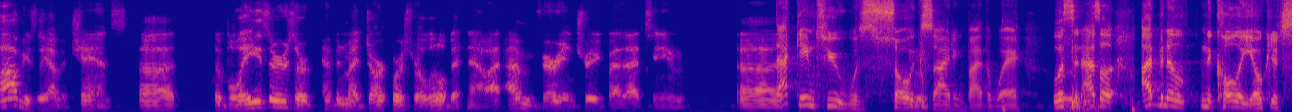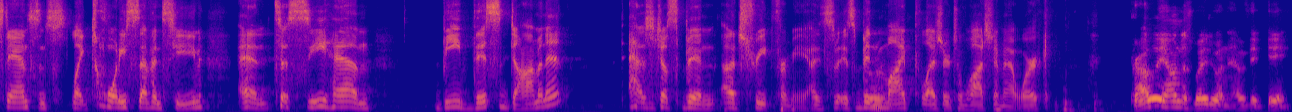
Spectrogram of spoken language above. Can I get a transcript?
obviously have a chance. Uh, the Blazers are have been my dark horse for a little bit now. I, am very intrigued by that team. Uh, that game too was so mm-hmm. exciting. By the way, listen, as a I've been a Nikola Jokic stan since like 2017, and to see him be this dominant has just been a treat for me. It's it's been mm. my pleasure to watch him at work. Probably on his way to an MVP.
